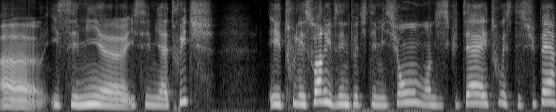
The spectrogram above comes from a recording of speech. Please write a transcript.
euh, il s'est mis, euh, il s'est mis à Twitch et tous les soirs il faisait une petite émission où on discutait et tout et c'était super.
